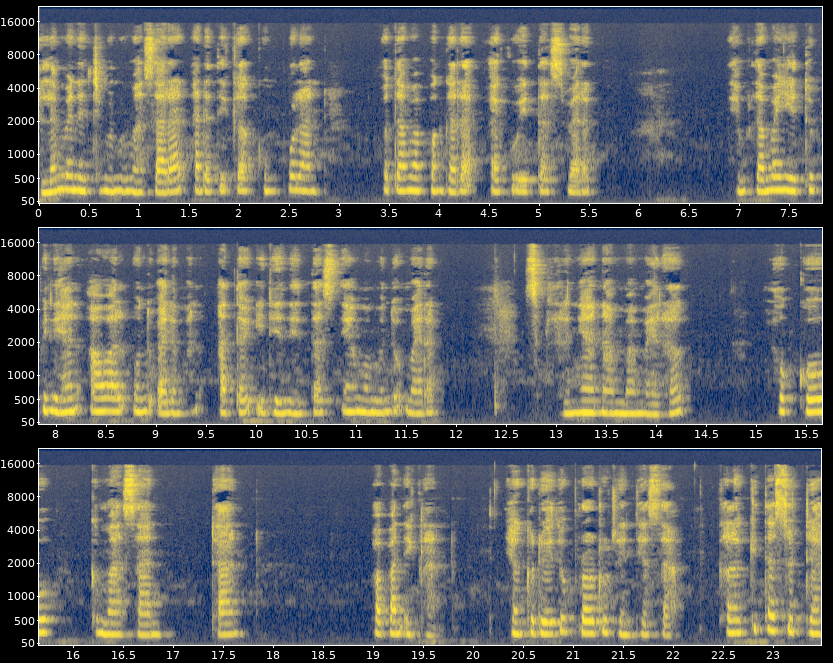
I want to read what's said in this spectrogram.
Dalam manajemen pemasaran ada tiga kumpulan utama penggerak ekuitas merek. Yang pertama yaitu pilihan awal untuk elemen atau identitas yang membentuk merek. Sebenarnya nama merek, logo, kemasan, dan papan iklan. Yang kedua itu produk dan jasa. Kalau kita sudah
